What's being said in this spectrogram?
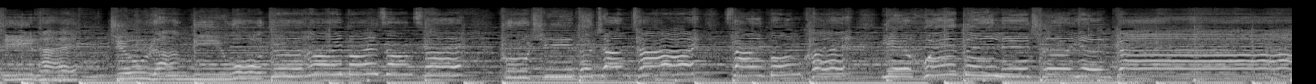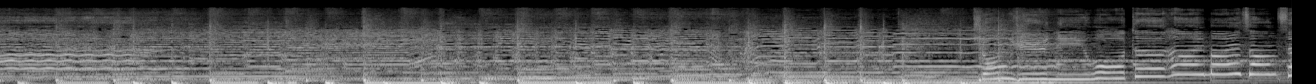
起来，就让你我的爱埋葬在哭泣的站台，再崩溃也会被列车掩盖。终于，你我的爱埋葬在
